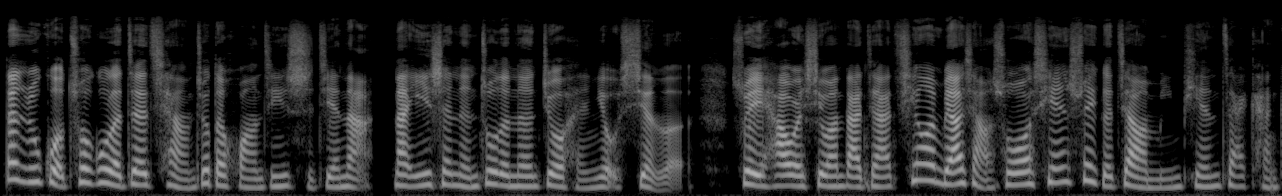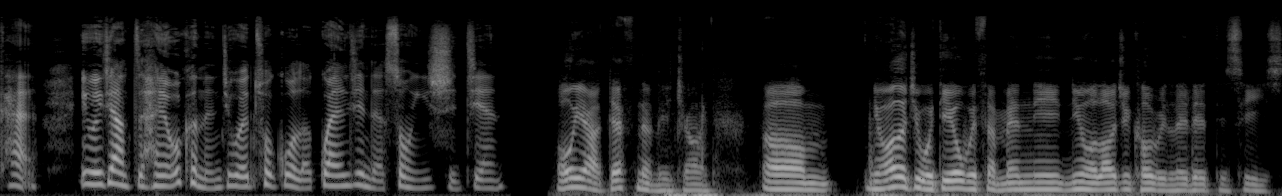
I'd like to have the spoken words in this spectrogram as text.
但如果错过了这抢救的黄金时间呐、那医生能做的呢就很有限了。所以 Howard 希望大家千万不要想说先睡个觉，明天再看看，因为这样子很有可能就会错过了关键的送医时间。 Oh yeah, definitely, John. Um, neurology will deal with uh, many neurological related disease,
